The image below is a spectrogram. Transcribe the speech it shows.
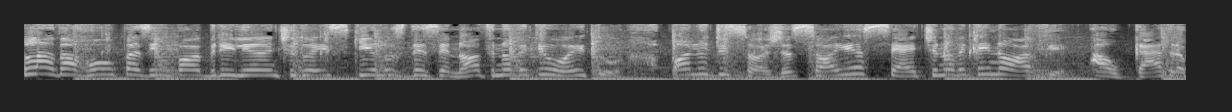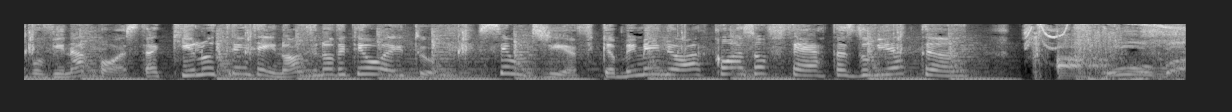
Lava roupas em pó brilhante 2 quilos 19,98. Óleo de soja soia 7,99. Alcatra bovina posta quilo 39,98. Seu dia fica bem melhor com as ofertas do Miatã. Arroba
